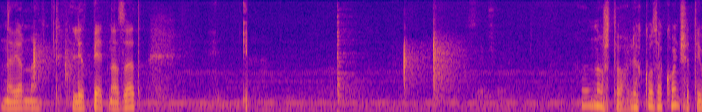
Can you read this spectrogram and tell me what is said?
наверное, лет пять назад. Ну что, легко закончит. И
